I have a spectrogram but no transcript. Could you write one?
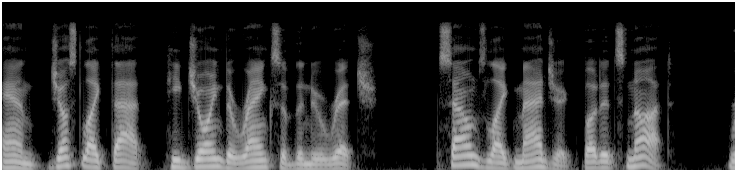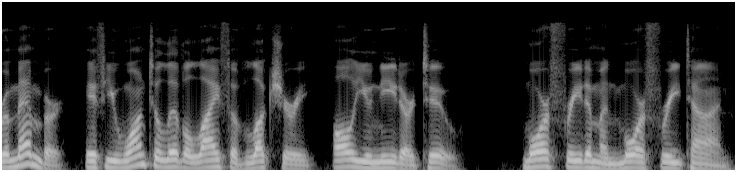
And, just like that, he joined the ranks of the new rich. Sounds like magic but it's not. Remember, if you want to live a life of luxury, all you need are two. More freedom and more free time.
